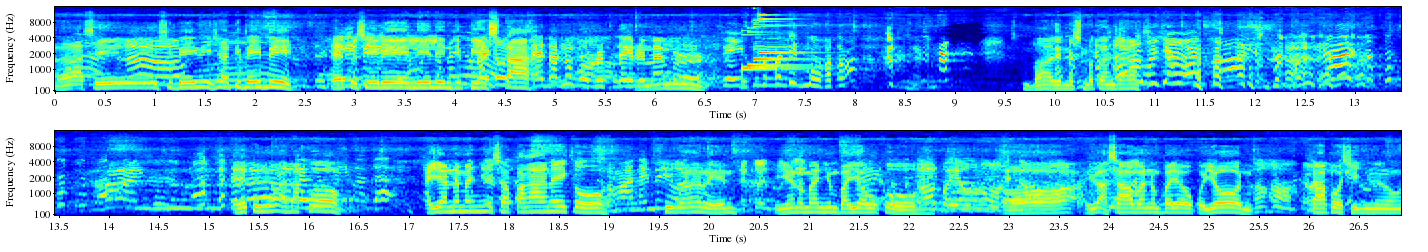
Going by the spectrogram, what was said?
Ah, si si baby, si Ate Baby. Ito si Lilin di Fiesta. I don't know if they remember. Baby. Kapatid mo ba to? Bali, mas matanda. Ito yung anak ko. Ayan naman yung isa panganay ko. Panganay Si Warren. Ayan naman yung bayaw ko. Ah, bayaw mo. Oh, yung asawa ng bayaw ko, yon. Oo. Tapos yun yung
